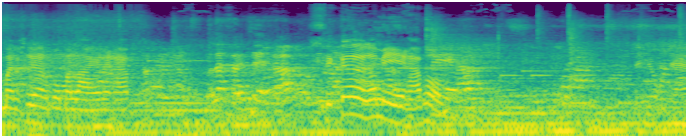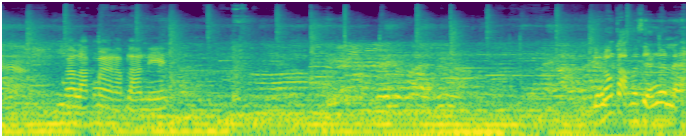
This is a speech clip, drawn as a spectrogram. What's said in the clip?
น้ำมันเครื่องพวงมาลัยนะครับแล้วเสร็จครับสติกเกอร์ก็มีครับผมน่ารักมากครับร้านนี้ เดี๋ยวต้องกลับมาเสียเงินแหละ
